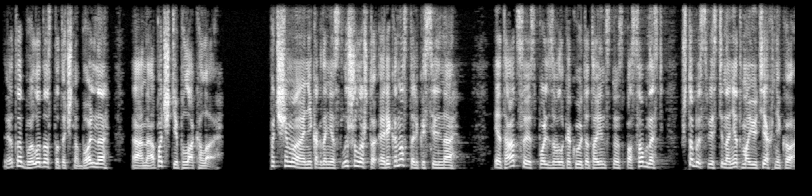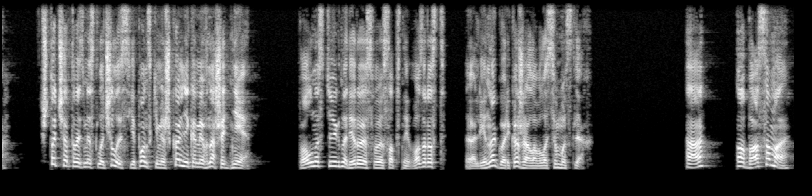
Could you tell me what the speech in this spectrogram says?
Это было достаточно больно, а она почти плакала. Почему я никогда не слышала, что Эрика настолько сильна? Эта Ация использовала какую-то таинственную способность, чтобы свести на нет мою технику. Что, черт возьми, случилось с японскими школьниками в наши дни? Полностью игнорируя свой собственный возраст, Алина горько жаловалась в мыслях. «А? Оба-сама?»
